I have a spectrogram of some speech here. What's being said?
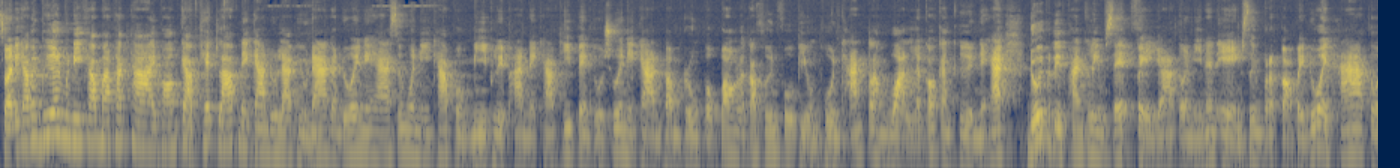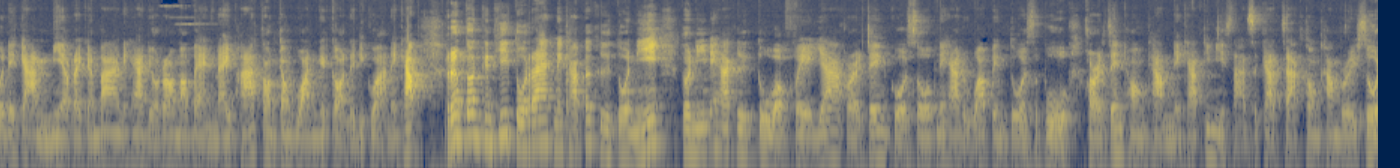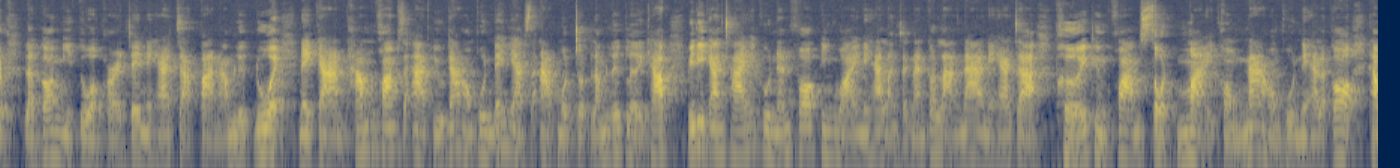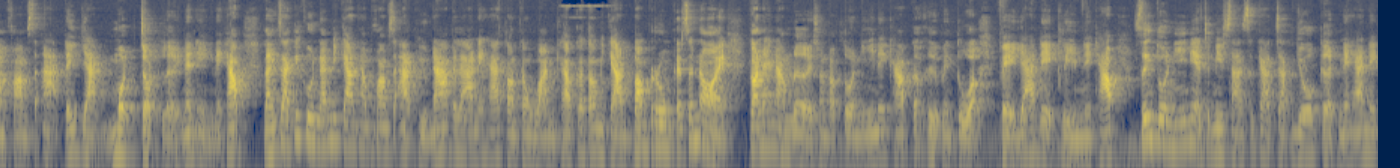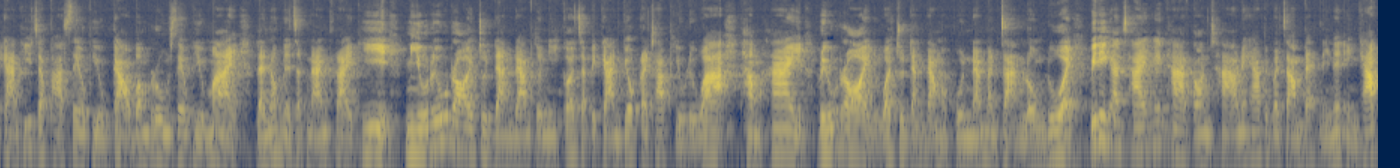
สวัสดีครับเพื่อนๆ วันนี้ครับมาทักทายพร้อมกับเคล็ดลับในการดูแลผิวหน้ากันด้วยนะฮะซึ่งวันนี้ครับผมมีผลิตภัณฑ์นะครับที่เป็นตัวช่วยในการบำรุงปกป้อง แล้วก็ฟื้นฟูผิวของคุณทั้งกลางวันแล้วก็กลางคืนนะฮะด้วยผลิตภัณฑ์ครีมเซตเฟย่าตัวนี้นั่นเอง ซึ่งประกอบไปด้วย 5 ตัวด้วยกันมีอะไรกันบ้างนะฮะเดี๋ยวเรามาแบ่งในพาร์ทตอนกลางวันกันก่อนเลยดีกว่านะครับเริ่มต้นกันที่ตัวแรกนะครับก็คือตัวนี้ตัวนี้นะฮะคือตัวเฟย่าคอลลาเจนโกโซฟนะฮะหรือว่าเป็นตัวสบู่คอลลาเจนทองคำนะครับที่มีสารสกัดจากทองคำบริสุทธิ์แล้วก็มีตัวคอลลาเจนนะฮะจากปลาน้ำลึกด้วย ในการทำความสะอาดผิวหน้าของคุณได้อย่างสะอาดหมดจดล้ำลึกเลยครับ วิธีการใช้ให้คุณนั้นฟอกทิ้งไว้นะฮะหลังจากนั้นก็ล้างหน้านะฮะจะเผยถึงความสดใหม่ของหน้าของคุณนะฮะแล้วก็ทำความสะอาดได้อย่างหมดจดเลยนั่นเองนะครับหลังจากที่คุณนั้นมีการทำความสะอาดผิวหน้าไปแล้วนะฮะตอนกลางวันครับก็ต้องมีการบำรุงกันซะหน่อย ก็แนะนำเลยสำหรับตัวนี้นะครับก็คือเป็นตัวเฟย่าเดย์ครีมนะครับซึ่งตัวนี้เนี่ยจะมีสารสกัดจากโยเกิร์ตนะฮะในการที่จะพาเซลล์ผิวเก่าบำรุงเซลล์ผิวใหม่ และนอกเหนือจากนั้นใครที่มีริ้วรอยอยจุดด่างดำตัวนี้ก็จะเป็นการยกกระชับผิวหรือว่าทำให้ริ้วรอย หรือว่าจุดด่างดำของคุณนั้นมันจางลงด้วย วิธีการใช้ให้ทาตอนเช้านะครับเป็นประจำแบบนี้นั่นเองครับ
